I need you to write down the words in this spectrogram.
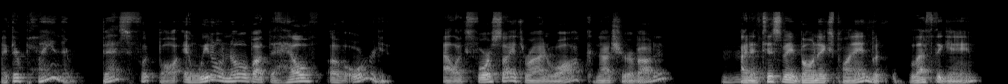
Like they're playing their best football, and we don't know about the health of Oregon. Alex Forsyth, Ryan Walk, not sure about it. Mm-hmm. I'd anticipate Bo Nix playing, but left the game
